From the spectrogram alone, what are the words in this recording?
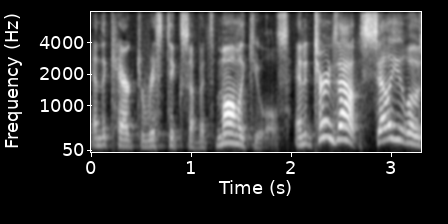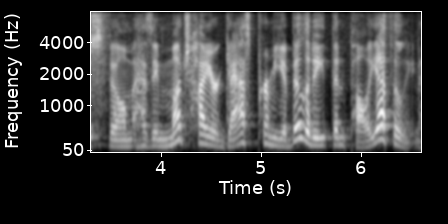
and the characteristics of its molecules. And it turns out cellulose film has a much higher gas permeability than polyethylene,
